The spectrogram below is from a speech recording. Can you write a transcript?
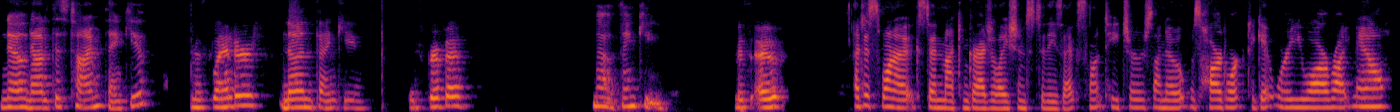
No, not at this time, thank you. Ms. Landers, None, thank you. Ms. Griffith, No, thank you. Ms. Oaf? I just want to extend my congratulations to these excellent teachers. I know it was hard work to get where you are right now,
